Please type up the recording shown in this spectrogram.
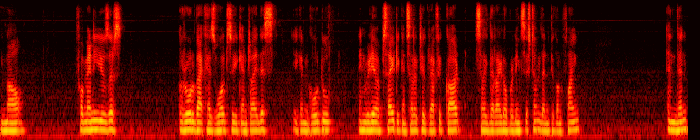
Now for many users rollback has worked so you can try this. You can go to nvidia website. You can select your graphic card select the right operating system then click on find and then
